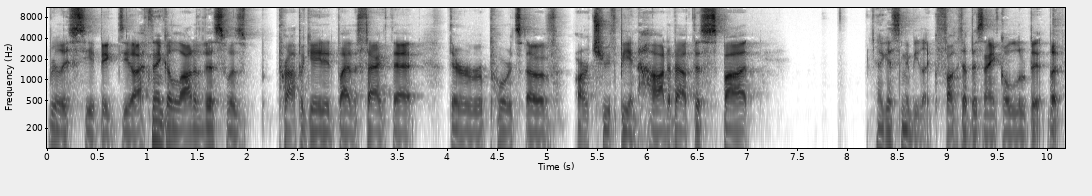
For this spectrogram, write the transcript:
really see a big deal. I think a lot of this was propagated by the fact that there were reports of R-Truth being hot about this spot. I guess maybe like fucked up his ankle a little bit, but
